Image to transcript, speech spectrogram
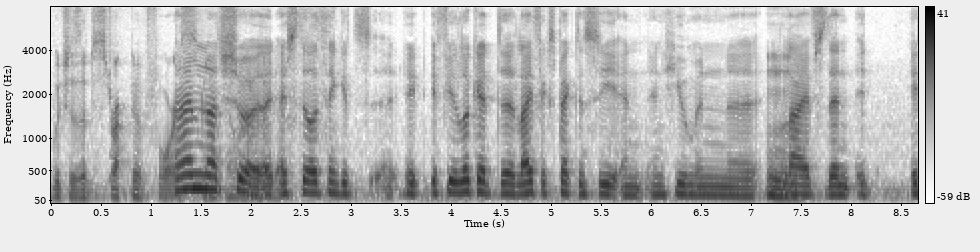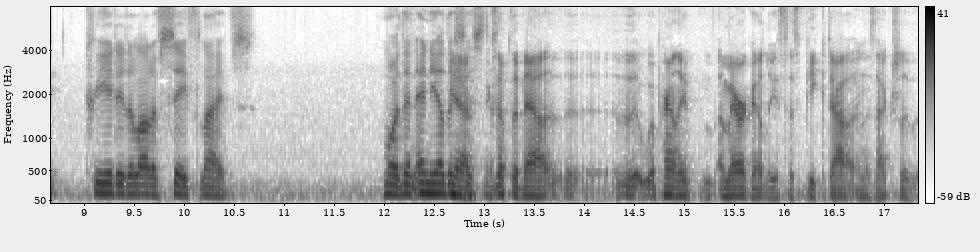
which is a destructive force. I'm not in a lot sure. I. I still think it's uh, i if you look at the life expectancy and, and human uh, Mm. lives, then it it created a lot of safe lives, more than any other yeah, system. except that now uh, apparently America at least has peaked out and is actually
